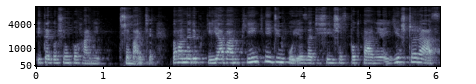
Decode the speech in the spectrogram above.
I tego się, kochani, trzymajcie. Kochane rybki, ja Wam pięknie dziękuję za dzisiejsze spotkanie. Jeszcze raz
